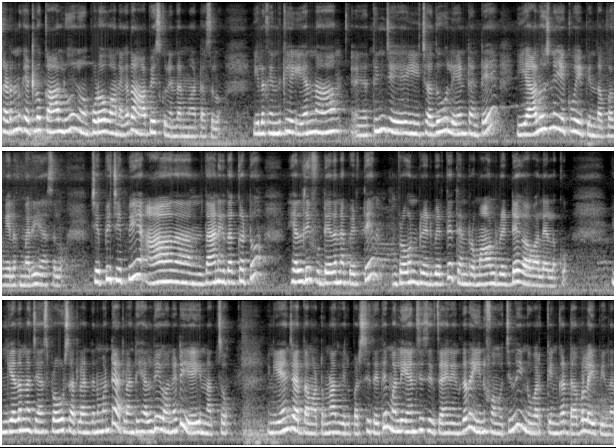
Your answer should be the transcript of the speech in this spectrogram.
సడన్గా ఎట్లో కాళ్ళు పొడవుగా ఉన్నాయి కదా ఆపేసుకునేది అనమాట అసలు. వీళ్ళకి ఎందుకు ఏమన్నా థింక్ చే ఈ చదువులు ఏంటంటే ఈ ఆలోచన ఎక్కువైపోయింది అబ్బా వీళ్ళకి మరీ అసలు. చెప్పి చెప్పి ఆ దానికి తగ్గట్టు హెల్తీ ఫుడ్ ఏదైనా పెడితే బ్రౌన్ బ్రెడ్ పెడితే తినరు. మామూలు బ్రెడ్డే కావాలి వీళ్ళకు. ఇంకేదన్నా చేసి స్ప్రౌట్స్ అట్లాంటి తినమంటే అట్లాంటి హెల్తీగా ఉన్నట్టు ఏ నచ్చవు. ఇంకేం చేద్దాం అట్టున్నది వీళ్ళ పరిస్థితి అయితే మళ్ళీ ఎన్సీసీకి జాయిన్ అయింది కదా యూనిఫామ్ వచ్చింది ఇంక వర్క్ ఇంకా డబుల్ అయిపోయింది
